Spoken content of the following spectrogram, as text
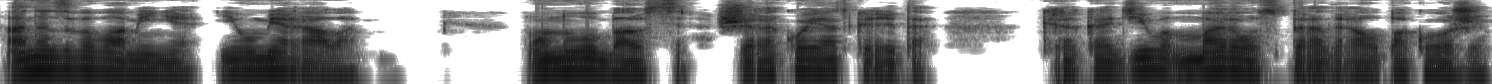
Она звала меня и умирала». Он улыбался, широко и открыто. Крокодил мороз продрал по коже.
